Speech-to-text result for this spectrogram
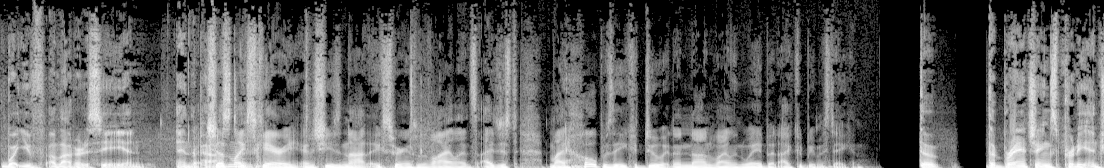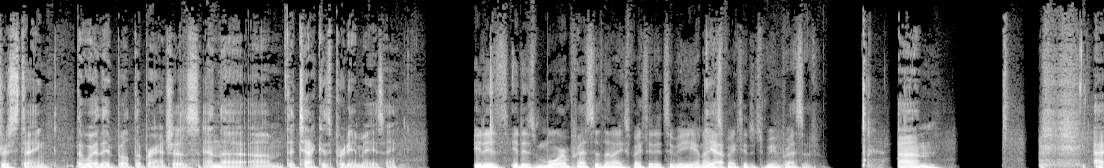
what you've allowed her to see and in the past. She doesn't like and- scary, and she's not experienced with violence. I just my hope is that you could do it in a non-violent way, but I could be mistaken. the the branching's pretty interesting. The way they built the branches and the um the tech is pretty amazing. It is it is more impressive than I expected it to be, and I Yep. expected it to be impressive. Um, I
